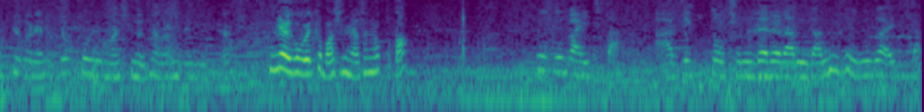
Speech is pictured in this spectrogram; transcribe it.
앞에 거리에서 쪼꼬우유 마시는 사람들이 있다. 근데 이거 왜 이렇게 맛있냐, 생각보다? 후구가 있다. 아직도 군대를 안간 후구가 있다.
